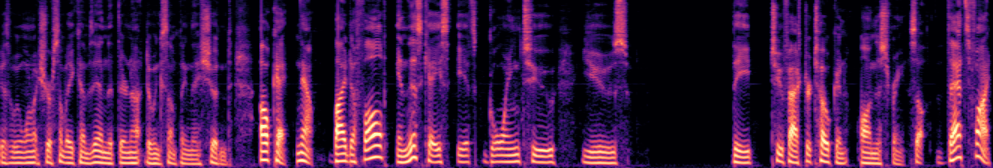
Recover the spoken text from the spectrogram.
because we want to make sure somebody comes in that they're not doing something they shouldn't. Okay, now by default, in this case, it's going to use the two-factor token on the screen. So that's fine.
